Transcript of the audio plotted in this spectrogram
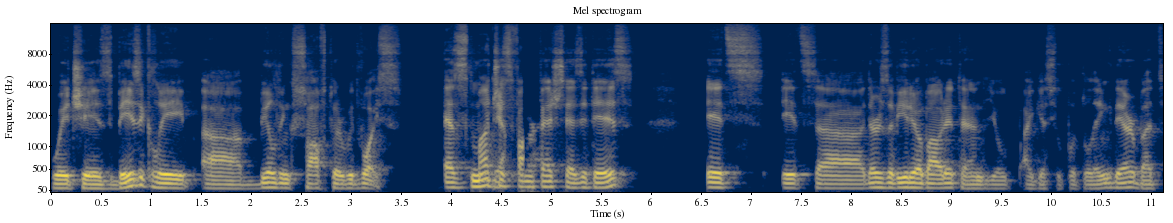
which is basically uh, building software with voice. As much yeah. as far fetched as it is, it's it's uh, there's a video about it and you'll i guess you'll put the link there but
